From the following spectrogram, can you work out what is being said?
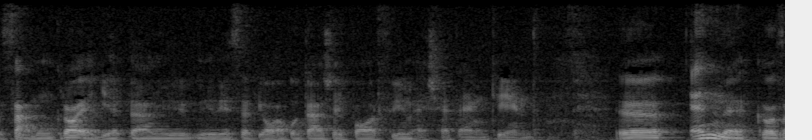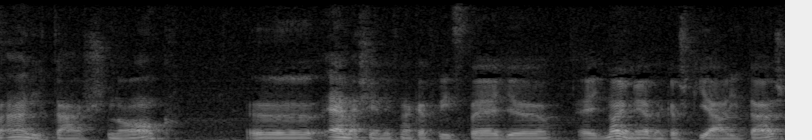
számunkra egyértelmű művészeti alkotás egy parfüm esetenként. Ennek az állításnak elmesélnék neked Kriszta egy, egy nagyon érdekes kiállítás,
